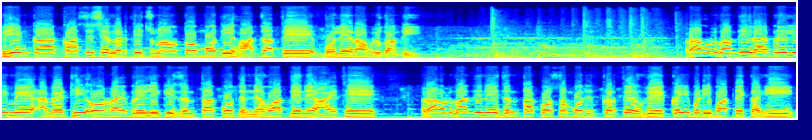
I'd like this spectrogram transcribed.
प्रियंका काशी से लड़ती चुनाव तो मोदी हार जाते, बोले राहुल गांधी। राहुल गांधी रायबरेली में अमेठी और रायबरेली की जनता को धन्यवाद देने आए थे। राहुल गांधी ने जनता को संबोधित करते हुए कई बड़ी बातें कही।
